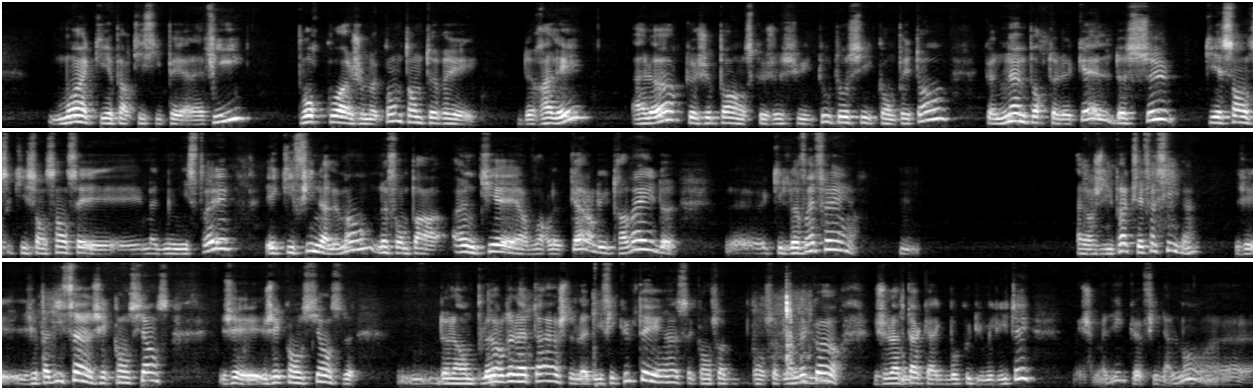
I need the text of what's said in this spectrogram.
moi qui ai participé à la vie, Pourquoi je me contenterai de râler alors que je pense que je suis tout aussi compétent que n'importe lequel de ceux qui, sont censés m'administrer et qui finalement ne font pas un tiers, voire le quart du travail euh, qu'ils devraient faire. Hmm. Alors je ne dis pas que c'est facile, hein. j'ai pas dit ça, j'ai conscience, j'ai conscience de, de l'ampleur de la tâche, de la difficulté, hein, c'est qu'on soit, soit, bien d'accord. Je l'attaque avec beaucoup d'humilité, mais je me dis que finalement, euh,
